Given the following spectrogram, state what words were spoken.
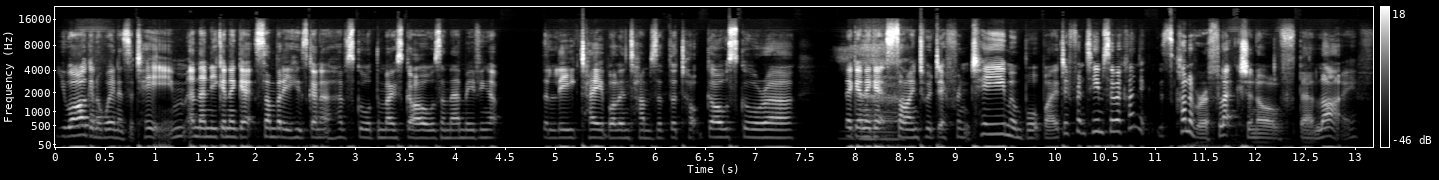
You are going to win as a team, and then you're going to get somebody who's going to have scored the most goals, and they're moving up the league table in terms of the top goal scorer. They're going to get signed to a different team and bought by a different team. So kind of, it's kind of a reflection of their life.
